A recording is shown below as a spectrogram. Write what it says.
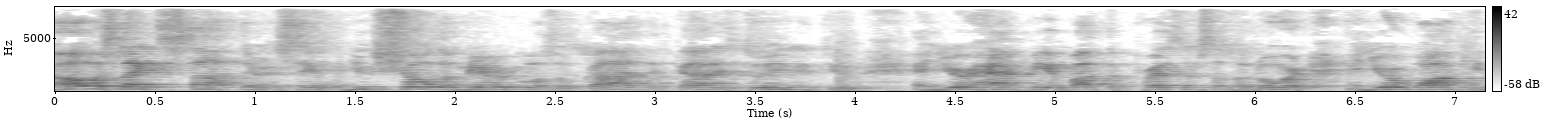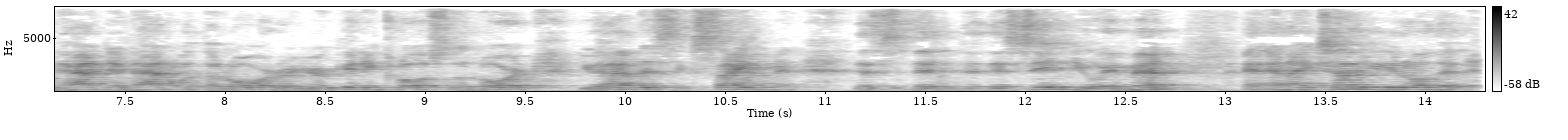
I always like to stop there and say, when you show the miracles of God that God is doing with you, and you're happy about the presence of the Lord, and you're walking hand in hand with the Lord, or you're getting close to the Lord, you have this excitement this that's in you, amen. And, and I tell you, you know that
